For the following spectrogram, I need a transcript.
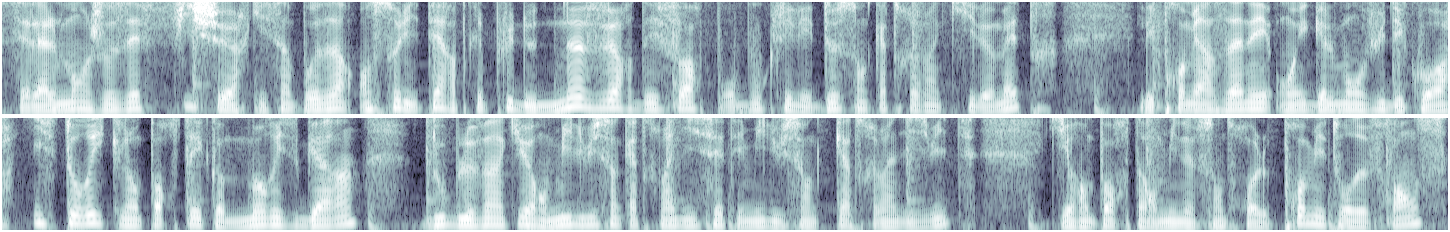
C'est l'allemand Joseph Fischer qui s'imposa en solitaire après plus de 9 heures d'efforts pour boucler les 280 km. Les premières années ont également vu des coureurs historiques l'emporter comme Maurice Garin, double vainqueur en 1897 et 1898, qui remporta en 1903 le premier Tour de France.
